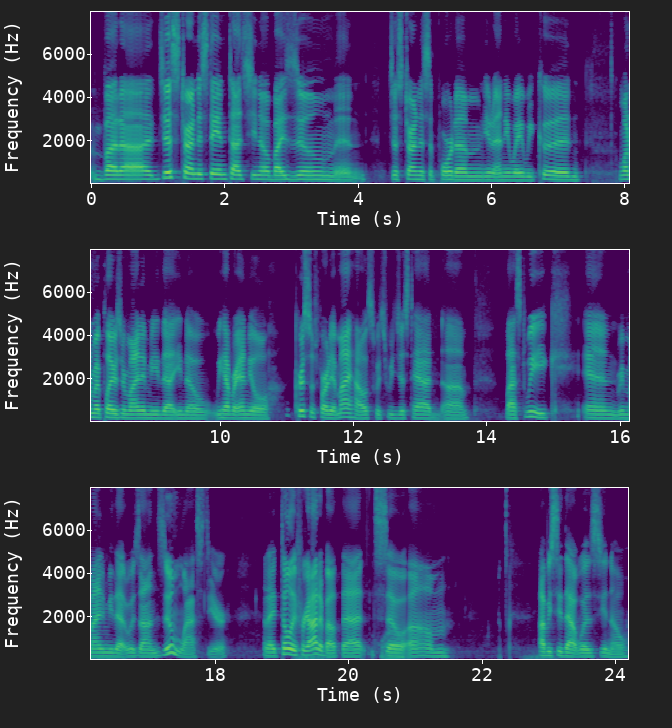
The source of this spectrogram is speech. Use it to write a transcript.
But uh, just trying to stay in touch, you know, by Zoom and just trying to support them, you know, any way we could one of my players reminded me that you know we have our annual Christmas party at my house, which we just had um, last week, and reminded me that it was on Zoom last year, and I totally forgot about that. Wow. So um, obviously that was you know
